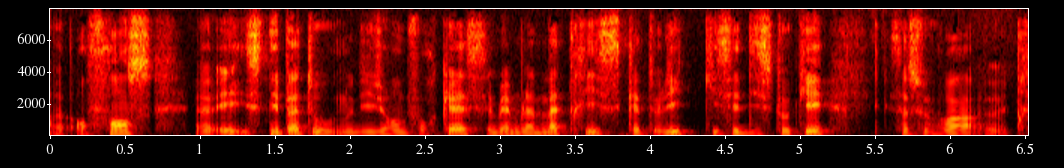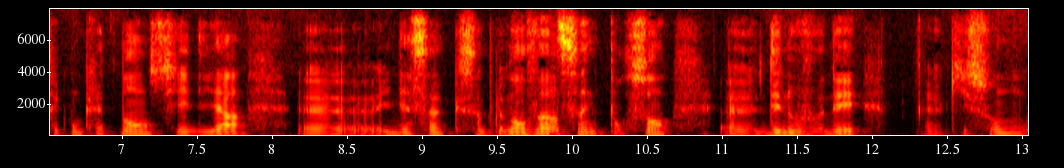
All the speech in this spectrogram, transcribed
euh, en France. Euh, et ce n'est pas tout, nous dit Jérôme Fourquet, c'est même la matrice catholique qui s'est disloquée. Ça se voit euh, très concrètement s'il y a, euh, il y a simplement 25% euh, des nouveau-nés qui sont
